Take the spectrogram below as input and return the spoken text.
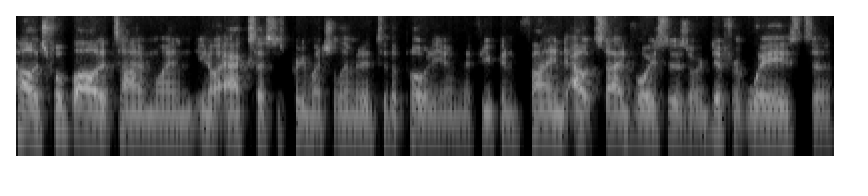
college football at a time when you know access is pretty much limited to the podium. If you can find outside voices or different ways to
